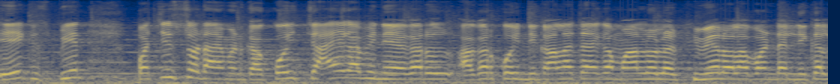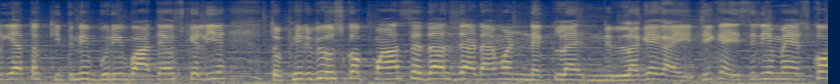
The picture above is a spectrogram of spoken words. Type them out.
एक स्पिन पच्चीस सौ डायमंड का, कोई चाहेगा भी नहीं, अगर अगर कोई निकालना चाहेगा, मान लो फीमेल वाला बंडल निकल गया तो कितनी बुरी बात है उसके लिए तो फिर भी उसको पाँच से दस हज़ार डायमंड लगेगा ही, ठीक है, इसलिए मैं इसको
